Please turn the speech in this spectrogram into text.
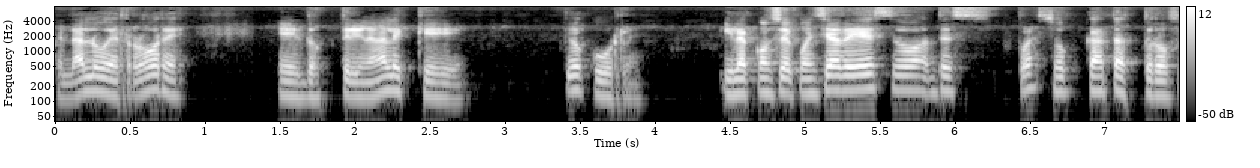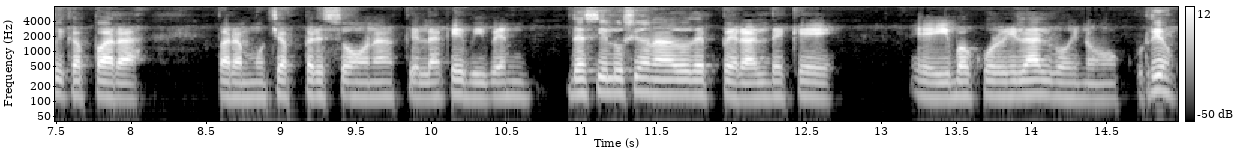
¿verdad? Los errores eh, doctrinales que, que, ocurren. Y la consecuencia de eso pues, son catastróficas para, para muchas personas que la que viven desilusionados de esperar de que iba a ocurrir algo y no ocurrió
